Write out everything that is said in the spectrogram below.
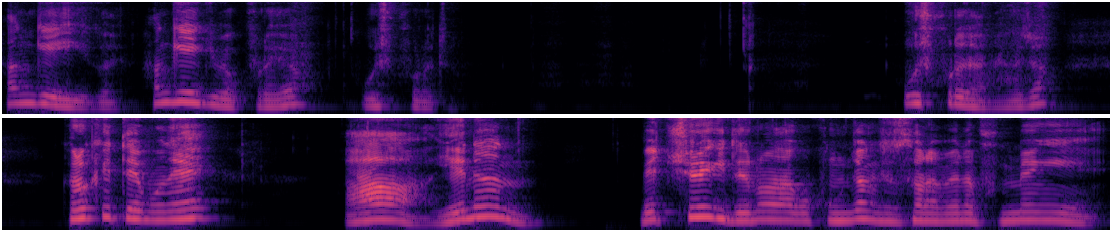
한 개 이익을 한 개 이익이 몇 프로예요? 50%죠. 50%잖아요. 그죠? 그렇기 때문에 아, 얘는 매출액이 늘어나고 공장 증설하면 분명히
